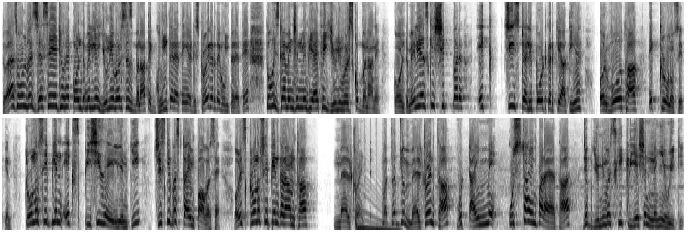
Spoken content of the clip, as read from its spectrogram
तो एज ऑलवेज जैसे जो है क्वांटमिलिया यूनिवर्सेस बनाते, घूमते रहते हैं या डिस्ट्रॉय करते, घूमते रहते हैं तो वो इस डायमेंशन में भी आए थे यूनिवर्स को बनाने। क्वांटमिलियस की शिप पर एक चीज़ टेलीपोर्ट करके आती है और वो था एक क्रोनोसेपियन क्रोनोसेपियन एक स्पीशीज है एलियन की, जिसके पास टाइम पावर्स है। और इस क्रोनोसेपियन का नाम था मेल्ट्रेंट मतलब जो मेल्ट्रेंट था, वो टाइम में उस टाइम पर आया था जब यूनिवर्स की क्रिएशन नहीं हुई थी।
